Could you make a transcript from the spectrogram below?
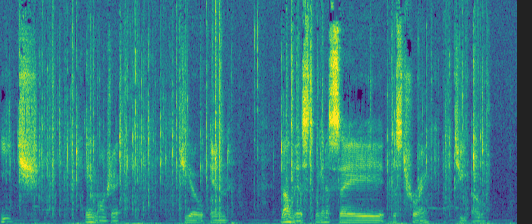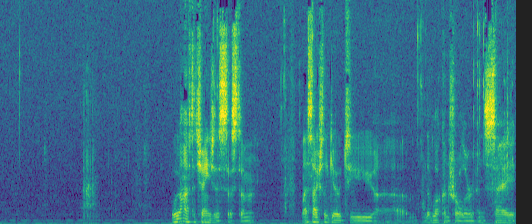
each game object geo in that list we're gonna say destroy geo We'll have to change this system. Let's actually go to uh, the block controller and say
